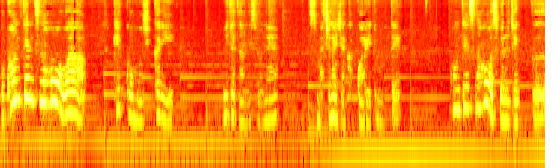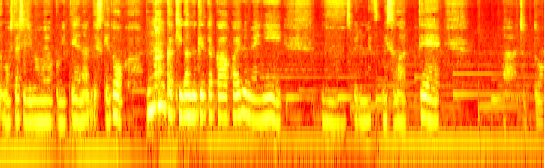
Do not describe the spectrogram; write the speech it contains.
コンテンツの方は結構もうしっかり見てたんですよね。間違えちゃかっこ悪いと思って。コンテンツの方はスペルチェックもしたし自分もよく見てなんですけど、なんか気が抜けたか、ファイル名に、うん、スペルミスがあって、まあ、ちょっと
